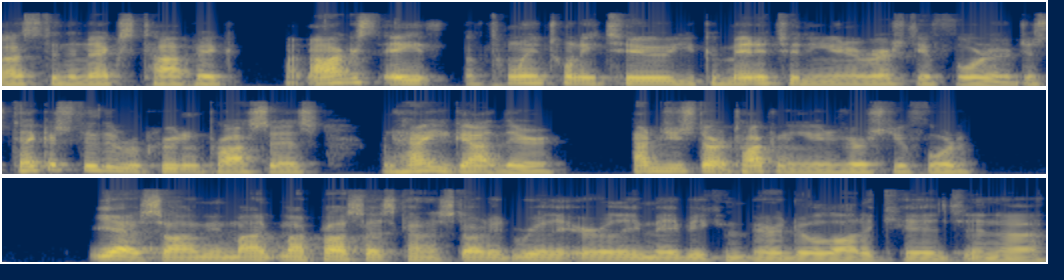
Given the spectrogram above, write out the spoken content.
us to the next topic. On August 8th of 2022, you committed to the University of Florida. Just take us through the recruiting process and how you got there. How did you start talking to the University of Florida? Yeah, so I mean, my my process kind of started really early, maybe compared to a lot of kids and uh,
